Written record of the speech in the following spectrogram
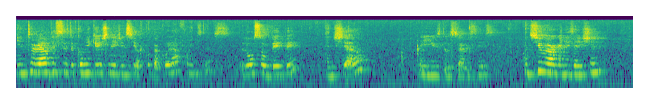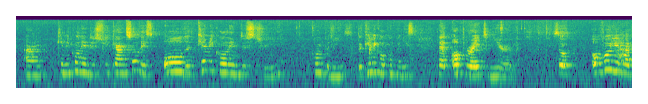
Interel, this is the communication agency of Coca-Cola, for instance, but also BP and Shell, they use those services. Consumer organization, and Chemical Industry Council is all the chemical industry companies, the chemical companies that operate in Europe. So although you have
